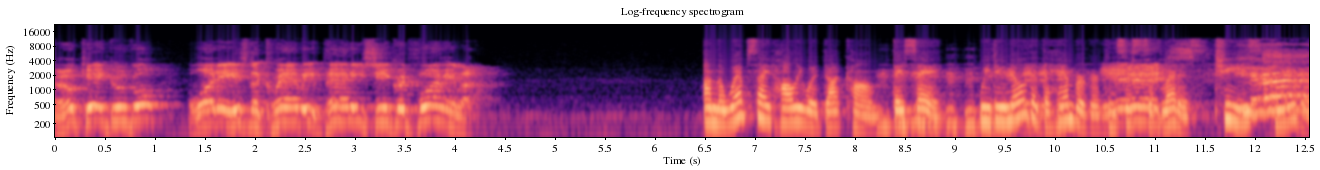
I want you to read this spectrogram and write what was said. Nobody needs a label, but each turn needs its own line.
Okay, Google, what is the Krabby Patty secret formula?
On the website Hollywood.com, they say, We do know that the hamburger consists of lettuce, cheese, tomato,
